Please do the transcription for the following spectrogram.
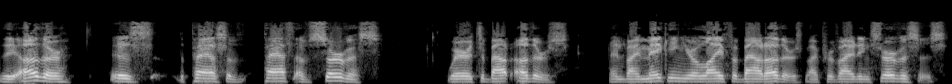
The other is the path of, path of service, where it's about others. And by making your life about others, by providing services,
